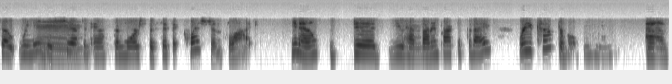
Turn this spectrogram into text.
So we need to Mm. shift and ask some more specific questions like, you know, did you have Mhm. fun in practice today? Were you comfortable? Mhm. Um,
